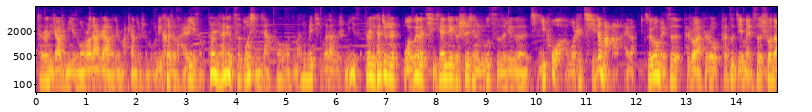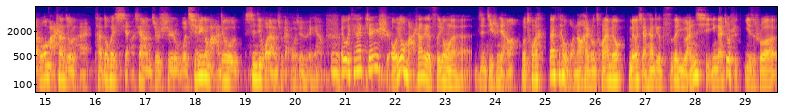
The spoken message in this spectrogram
他说你知道什么意思吗？我说当然知道了，就是马上就是我立刻就来的意思嘛。他说你看这个词多形象。他说我完全没体会到是什么意思。他说你看就是我为了体现这个事情如此的这个急迫，我是骑着马来的，所以我每次他说啊，他说他自己每次说到说我马上就来，他都会想象就是我骑着一个马就心急火燎的去赶过去的这个样子。嗯哎，我一听还真是，我用“马上”这个词用了几几十年了，我从来，但是在我脑海中从来没有没有想象这个词的缘起，应该就是意思说，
